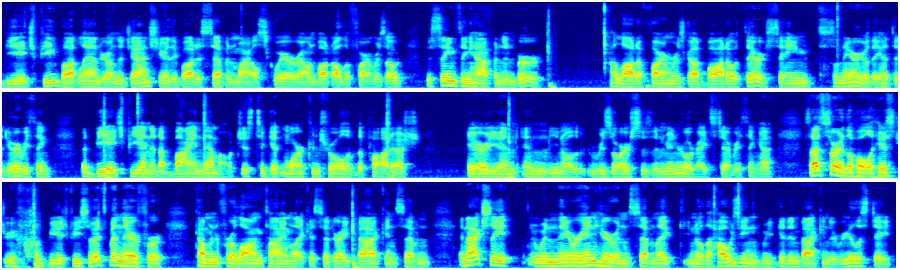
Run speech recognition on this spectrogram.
BHP bought land around the Jansen here. They bought a seven mile square around, bought all the farmers out. The same thing happened in Burr. A lot of farmers got bought out there. Same scenario. They had to do everything, but BHP ended up buying them out just to get more control of the potash area and, and you know resources and mineral rights to everything. Uh, so that's sort of the whole history about BHP. So it's been there for coming for a long time. Like I said, right back in seven. And actually, when they were in here in seven, like you know the housing, we get in back into real estate.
